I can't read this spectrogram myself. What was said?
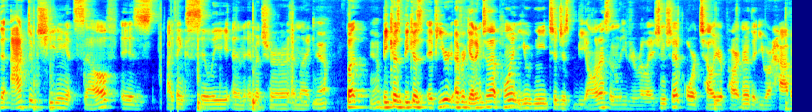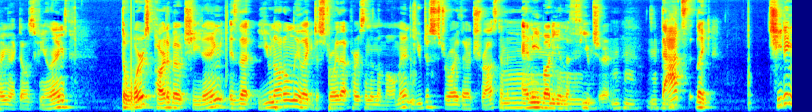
the act of cheating itself is i think silly and immature and like yeah. but Yeah. because because if you're ever getting to that point you need to just be honest and leave your relationship or tell your partner that you are having like those feelings the worst part about cheating is that you not only like destroy that person in the moment you destroy their trust and anybody in the future Mm-hmm. Mm-hmm. that's like cheating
